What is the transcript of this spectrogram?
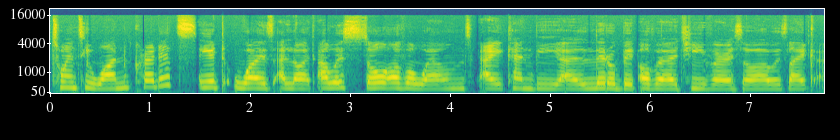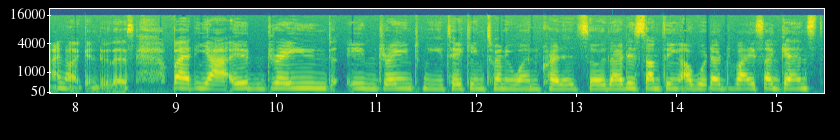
21 credits. It was a lot. I was so overwhelmed. I can be a little bit overachiever, so I was like, I know I can do this. But yeah, it drained it drained me taking 21 credits. So that is something I would advise against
